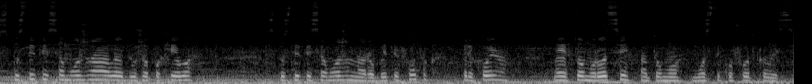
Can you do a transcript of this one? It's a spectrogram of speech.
спуститися можна, але дуже похило. Спуститися можна, наробити фоток. Прикольно. Ми в тому році на тому мостику фоткались.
